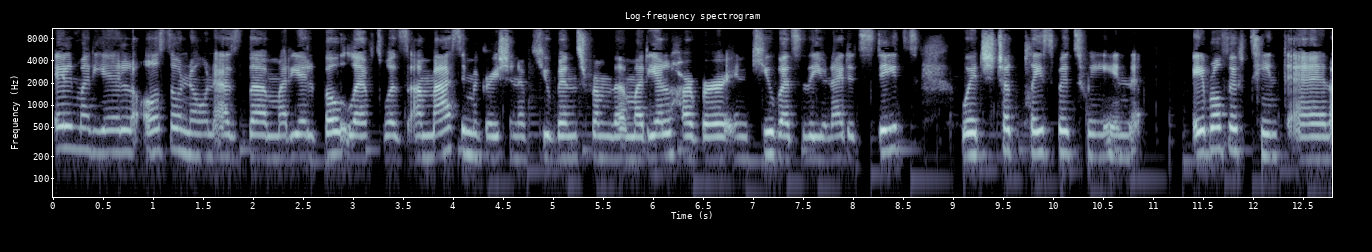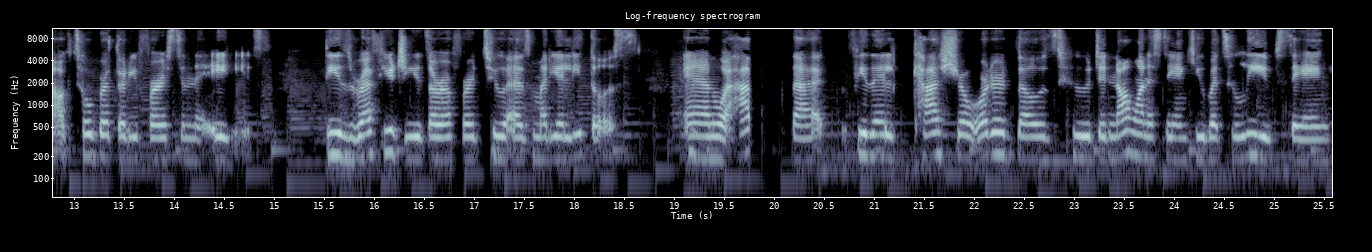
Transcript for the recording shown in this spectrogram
El Mariel, also known as the Mariel boat lift, was a mass immigration of Cubans from the Mariel harbor in Cuba to the United States, which took place between April 15th and October 31st in the 80s. These refugees are referred to as Marielitos. And what happened that Fidel Castro ordered those who did not want to stay in Cuba to leave, saying,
